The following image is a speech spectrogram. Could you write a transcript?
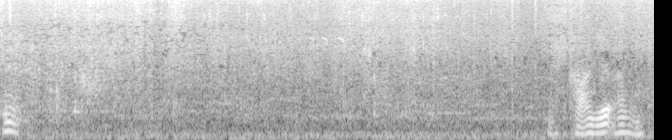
เนี่ยทางเยอะครับผมอื้อ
